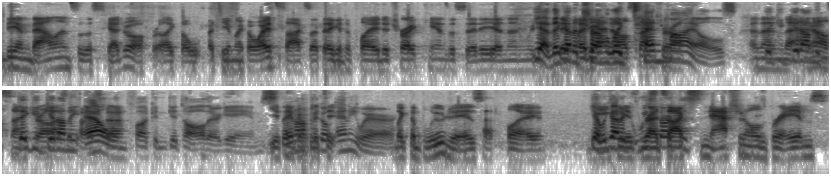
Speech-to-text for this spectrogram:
the imbalance of the schedule for like the a team like the White Sox, like they get to play Detroit, Kansas City, and then we, Yeah, they, got to travel like ten Central, miles. and then They then could the get on NL the, they could get on the L to- and fucking get to all their games. You They don't have to go it anywhere. like the Blue Jays have to play. Yeah, we gotta- we Red start Sox, this- Nationals, Braves.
